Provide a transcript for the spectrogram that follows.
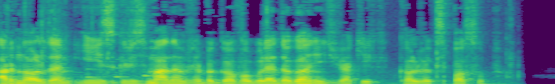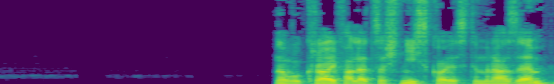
Arnoldem i z Griezmannem, żeby go w ogóle dogonić w jakikolwiek sposób. Znowu Cruyff, ale coś nisko jest tym razem.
